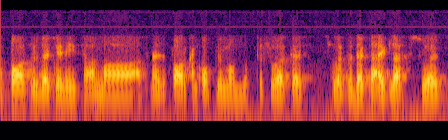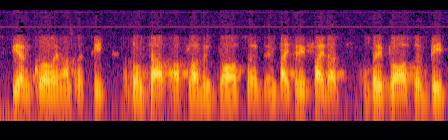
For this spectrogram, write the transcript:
'n paar produkte en dienste aan, maar as ek net 'n paar kan opnoem om op te fokus, sal ek produkte uitlig soos steenkool en antrasiet wat ons self aflaai by die plase en buite die feit dat ons by die plase bied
